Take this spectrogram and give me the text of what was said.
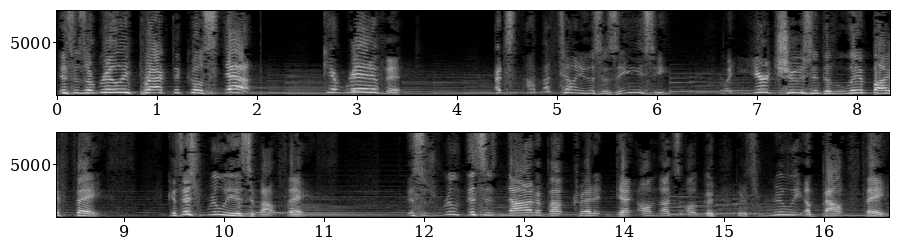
This is a really practical step. Get rid of it. I'm not telling you this is easy, but you're choosing to live by faith. Because this really is about faith. This is really, this is not about credit debt. Oh, that's all good. But it's really about faith.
